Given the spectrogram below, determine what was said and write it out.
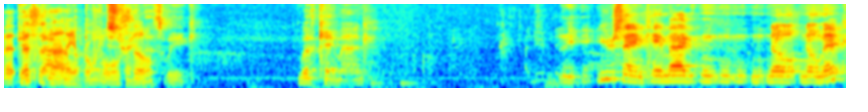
th- this is not on the April Fool's still. this week with K Mag. You're saying K Mag, no, no Mick.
